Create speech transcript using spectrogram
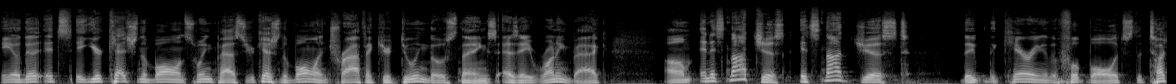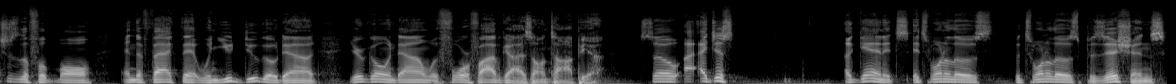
You know, it's you're catching the ball in swing passes, you're catching the ball in traffic, you're doing those things as a running back, um, and it's not just it's not just the the carrying of the football; it's the touches of the football and the fact that when you do go down, you're going down with four or five guys on top of you. So I, I just, again, it's it's one of those it's one of those positions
